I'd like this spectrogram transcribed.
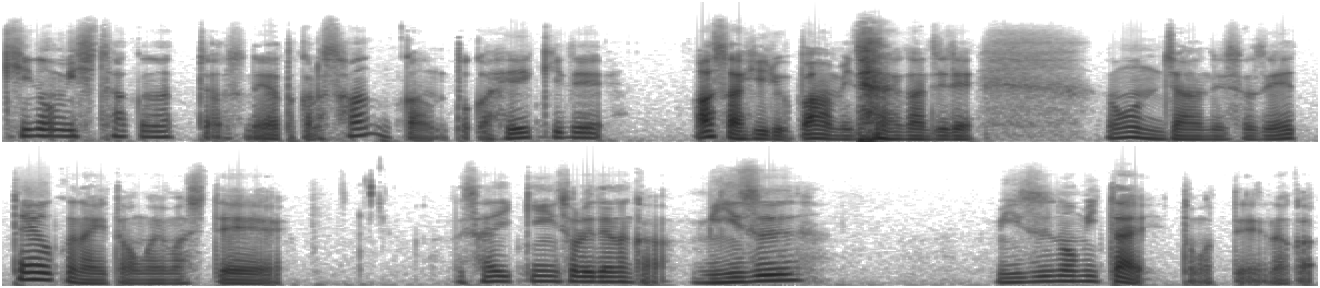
気飲みしたくなっちゃうんですね。だから3巻とか平気で、朝昼晩みたいな感じで飲んじゃうんですよ。絶対良くないと思いまして、最近それでなんか水水飲みたいと思って、なんか、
